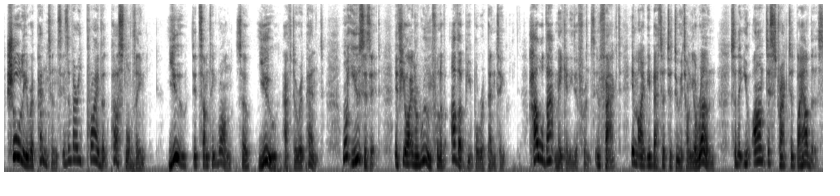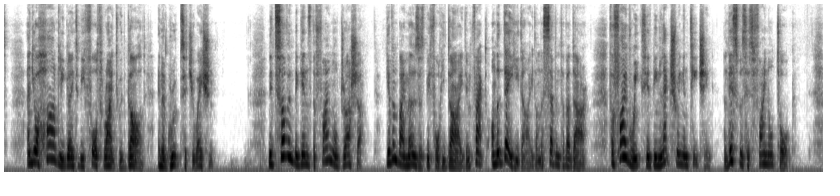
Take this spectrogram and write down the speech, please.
Surely repentance is a very private, personal thing. You did something wrong, so you have to repent. What use is it if you are in a room full of other people repenting? How will that make any difference? In fact, it might be better to do it on your own, so that you aren't distracted by others, and you're hardly going to be forthright with God in a group situation. Nitzavim begins the final drasha given by Moses before he died, in fact, on the day he died, on the 7th of Adar. For five weeks he had been lecturing and teaching, and this was his final talk.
